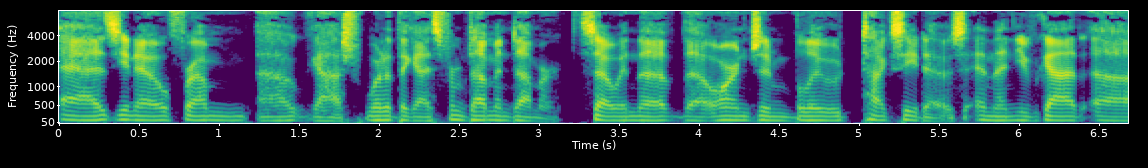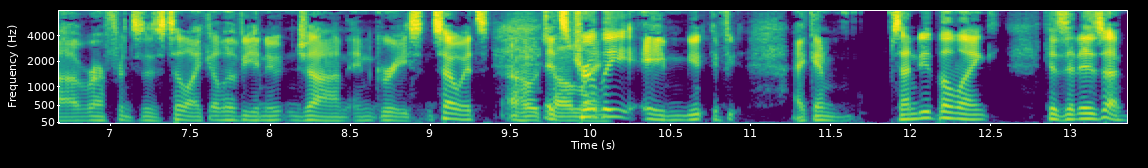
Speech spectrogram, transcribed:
as, you know, from, oh gosh, what are the guys from Dumb and Dumber? So in the, the orange and blue tuxedos. And then you've got, uh, references to like Olivia Newton-John in Grease. And so it's, Oh, it's truly a, if you, I can send you the link because it is a,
